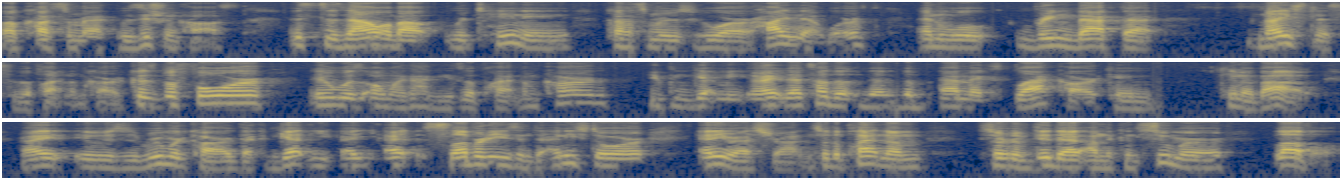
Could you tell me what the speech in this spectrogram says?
about customer acquisition costs. This is now about retaining customers who are high net worth and will bring back that niceness to the platinum card. Because before it was, oh my God, you the platinum card, you can get me right. That's how the, the, the Amex Black card came came about, right? It was a rumored card that could get uh, uh, celebrities into any store, any restaurant. And so the platinum sort of did that on the consumer level,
